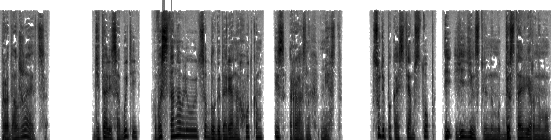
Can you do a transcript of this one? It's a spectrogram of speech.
продолжается. Детали событий восстанавливаются благодаря находкам из разных мест. Судя по костям стоп и единственному достоверному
